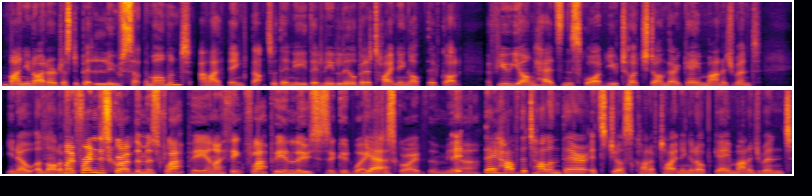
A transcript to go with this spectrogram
Man United are just a bit loose at the moment, and I think that's what they need. They need a little bit of tightening up. They've got a few young heads in the squad. You touched on their game management. You know, a lot of My friend described them as flappy, and I think flappy and loose is a good way Yeah. to describe them. it- Yeah. they have the talent there. It's just kind of tightening it up. Game management,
